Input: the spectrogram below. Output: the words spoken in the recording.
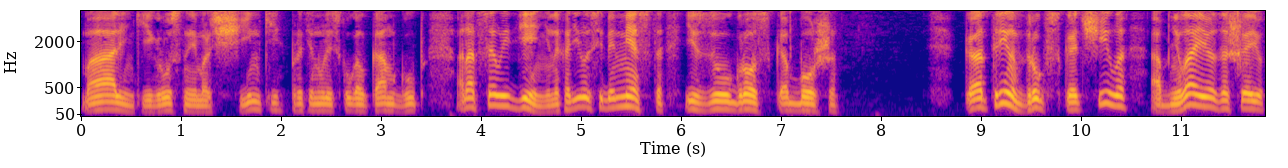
маленькие грустные морщинки протянулись к уголкам губ. Она целый день не находила себе места из-за угроз Кабоша. Катрин вдруг вскочила, обняла ее за шею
